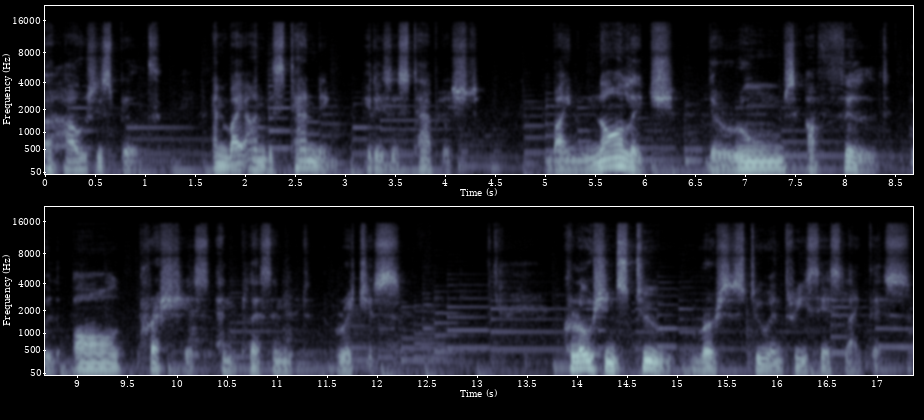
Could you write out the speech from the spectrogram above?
a house is built, and by understanding, it is established. By knowledge, the rooms are filled with all precious and pleasant riches. Colossians 2, verses 2 and 3 says like this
